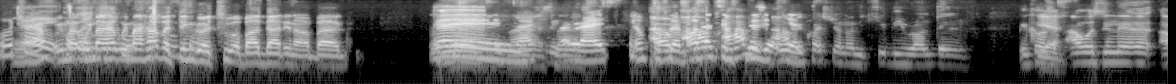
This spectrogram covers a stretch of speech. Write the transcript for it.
we'll try it We 'cause, might, we might, we might have a thing or two about that in our bag. Hey, Nice, all nice. right, no problem. I, Other have, I, have a, I have a question on the QB run thing because Yeah. I was in a I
